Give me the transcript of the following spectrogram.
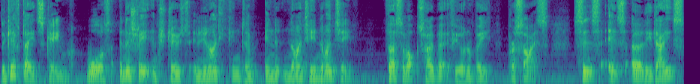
The gift aid scheme was initially introduced in the United Kingdom in 1990, 1st of October if you want to be precise. Since its early days,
